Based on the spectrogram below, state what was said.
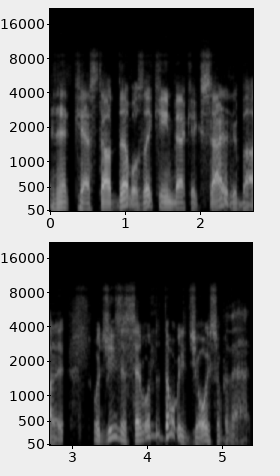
and had cast out devils. They came back excited about it. Well, Jesus said, Well, don't rejoice over that.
